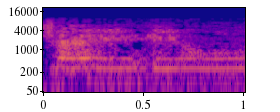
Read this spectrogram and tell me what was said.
شَيْءٍ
